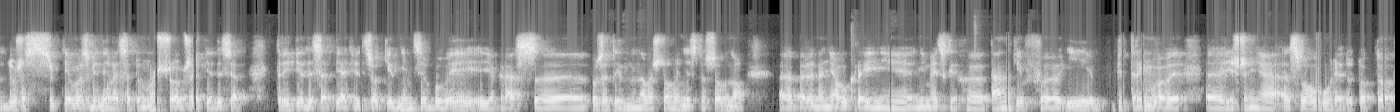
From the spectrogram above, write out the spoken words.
дуже суттєво змінилася, тому що вже 53-55% німців були якраз е, позитивно налаштовані стосовно Е, передання Україні німецьких е, танків е, і підтримували рішення свого уряду. Тобто,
